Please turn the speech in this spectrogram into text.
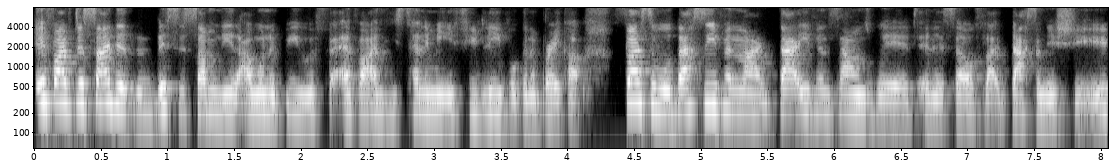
if I've decided that this is somebody that I want to be with forever, and he's telling me if you leave, we're gonna break up. First of all, that's even like that even sounds weird in itself. Like that's an issue.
